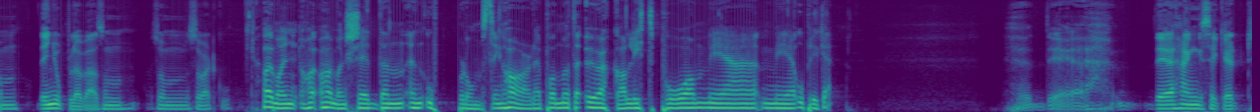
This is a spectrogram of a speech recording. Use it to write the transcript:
um, den opplever jeg som, som svært god. Har man, har, man sett en, en oppblomstring? Har det på en måte øka litt på med, med opprykket? Det, det henger sikkert,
